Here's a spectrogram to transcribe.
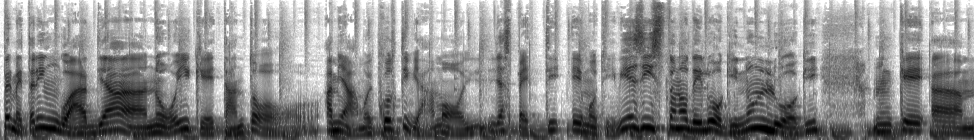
per mettere in guardia noi che tanto amiamo e coltiviamo gli aspetti emotivi. Esistono dei luoghi non luoghi mm, che, uh,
